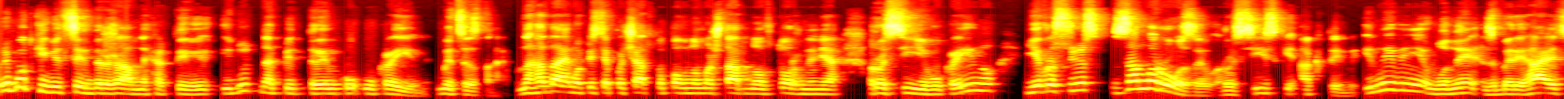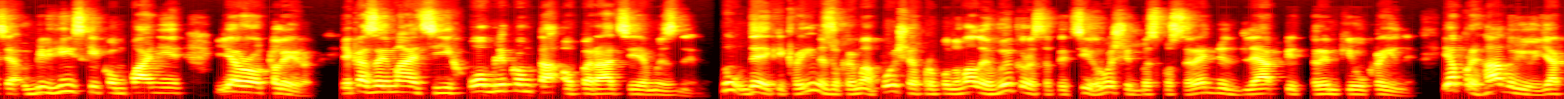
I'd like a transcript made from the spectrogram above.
Прибутки від цих державних активів ідуть на підтримку України. Ми це знаємо. Нагадаємо, після початку повномасштабного вторгнення Росії в Україну Євросоюз заморозив російські активи, і нині вони зберігаються у бельгійській компанії Euroclear, яка займається їх обліком та операціями з ними. Ну, деякі країни, зокрема Польща, пропонували використати ці гроші безпосередньо для підтримки України. Я пригадую, як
